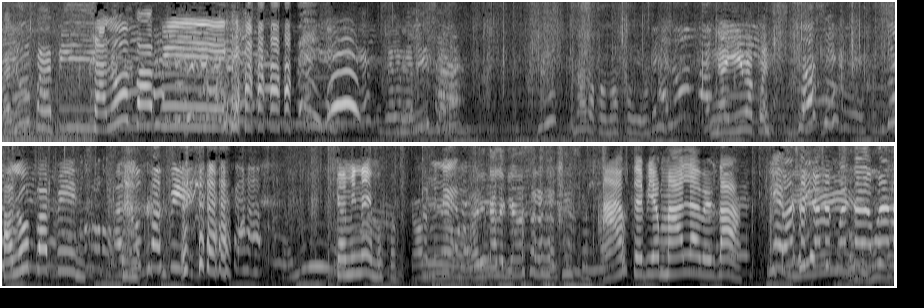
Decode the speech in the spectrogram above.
Salud, papi. ¡Salud, papi! De la Melissa. No lo conozco yo. No iba, pues. Yo sé. ¡Salud, papi! Salud, papi. Caminemos, pues. Caminemos. Ahorita le quiero hacer ejercicio. Ah, usted es bien mala, ¿verdad? Entonces ya me cuenta de bueno,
